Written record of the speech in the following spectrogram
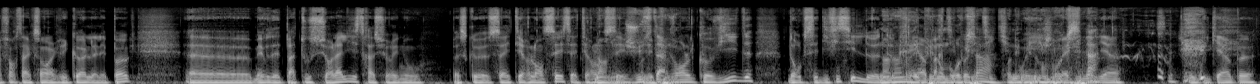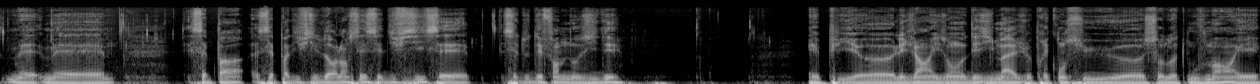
forte accent agricole à l'époque. Euh, mais vous n'êtes pas tous sur la liste, rassurez-nous parce que ça a été relancé, ça a été relancé non, juste avant le Covid, donc c'est difficile de, non, de non, créer un parti politique. oui, j'imagine bien. Je vais un peu. Mais, mais c'est pas, c'est pas difficile de relancer, c'est difficile, c'est c'est de défendre nos idées. Et puis euh, les gens, ils ont des images préconçues euh, sur notre mouvement, et,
